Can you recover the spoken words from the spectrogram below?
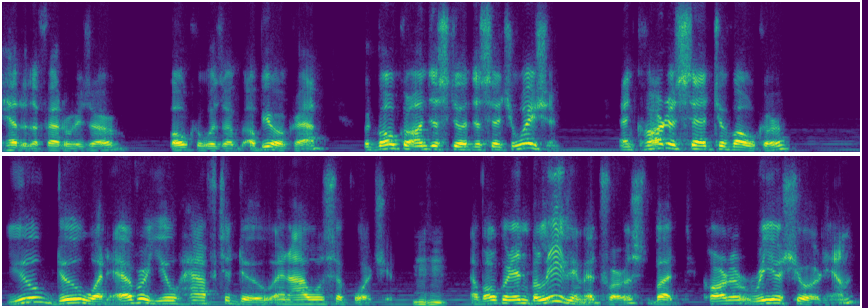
head of the Federal Reserve. Volcker was a, a bureaucrat, but Volcker understood the situation. And Carter said to Volcker, You do whatever you have to do, and I will support you. Mm-hmm. Now, Volcker didn't believe him at first, but Carter reassured him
